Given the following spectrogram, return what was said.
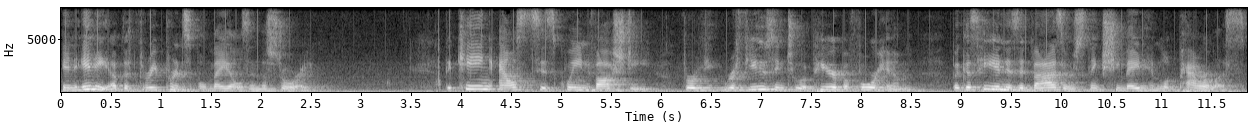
in any of the three principal males in the story. The king ousts his queen Vashti for refusing to appear before him because he and his advisors think she made him look powerless.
